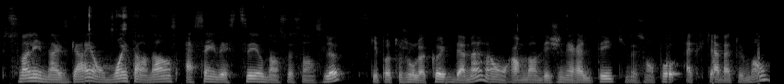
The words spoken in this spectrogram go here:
Puis souvent, les nice guys ont moins tendance à s'investir dans ce sens-là, ce qui n'est pas toujours le cas, évidemment. Hein. On rentre dans des généralités qui ne sont pas applicables à tout le monde.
